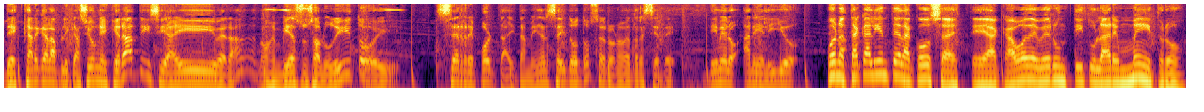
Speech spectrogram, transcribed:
Descarga la aplicación, es gratis y ahí, ¿verdad? Nos envía su saludito y se reporta. Y también el 6220937. Dímelo, Anielillo. Bueno, está caliente la cosa. Este, acabo de ver un titular en Metro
